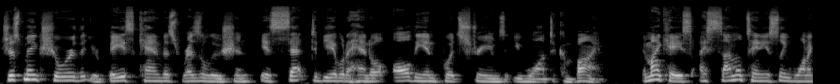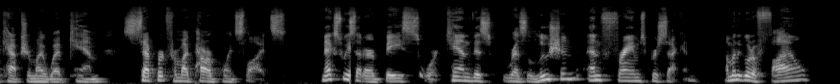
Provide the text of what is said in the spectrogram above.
just make sure that your base canvas resolution is set to be able to handle all the input streams that you want to combine. In my case, I simultaneously want to capture my webcam separate from my PowerPoint slides. Next, we set our base or canvas resolution and frames per second. I'm going to go to File,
